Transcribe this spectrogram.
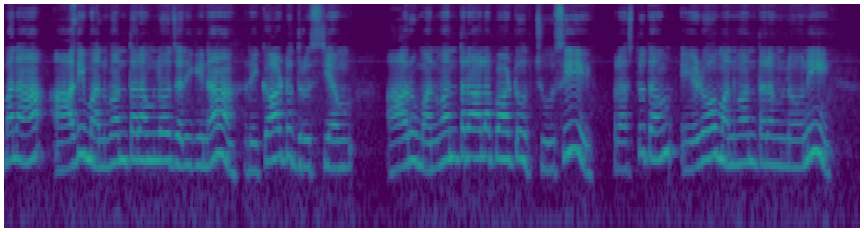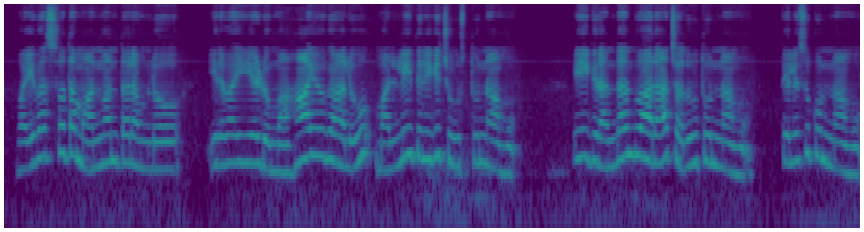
మన ఆది మన్వంతరంలో జరిగిన రికార్డు దృశ్యం ఆరు మన్వంతరాల పాటు చూసి ప్రస్తుతం ఏడో మన్వంతరంలోని వైవస్వత మన్వంతరంలో ఇరవై ఏడు మహాయుగాలు మళ్ళీ తిరిగి చూస్తున్నాము. ఈ గ్రంథం ద్వారా చదువుతున్నాము తెలుసుకున్నాము.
